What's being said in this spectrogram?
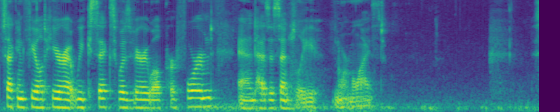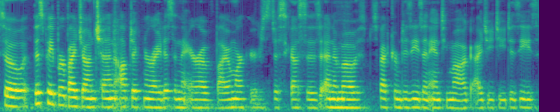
second field here at week six was very well performed and has essentially normalized. So, this paper by John Chen, Optic Neuritis in the Era of Biomarkers, discusses NMO, spectrum disease, and anti-MOG IgG disease.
